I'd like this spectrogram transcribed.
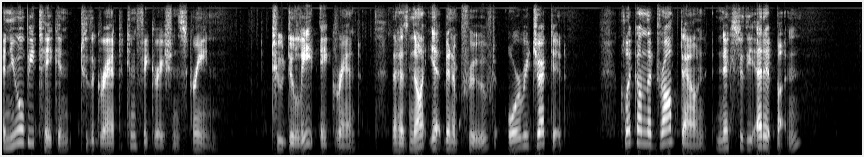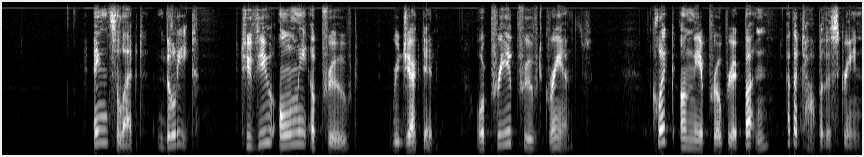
and you will be taken to the grant configuration screen. To delete a grant that has not yet been approved or rejected, click on the drop-down next to the Edit button and select Delete. To view only approved, rejected, or pre-approved grants, click on the appropriate button at the top of the screen.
